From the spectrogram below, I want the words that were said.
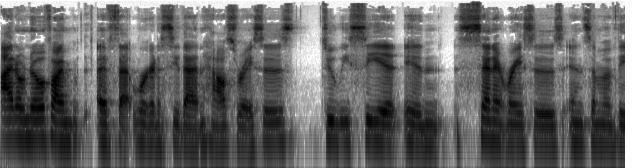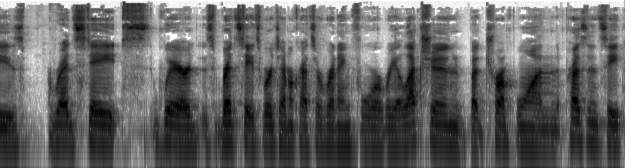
I don't know if I'm if that we're going to see that in House races. Do we see it in Senate races in some of these red states where red states where Democrats are running for reelection, but Trump won the presidency,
